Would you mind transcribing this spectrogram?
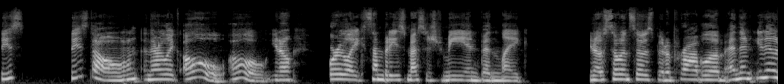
please, please don't." And they're like, "Oh, oh," you know, or like somebody's messaged me and been like, you know, so and so has been a problem. And then, you know,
